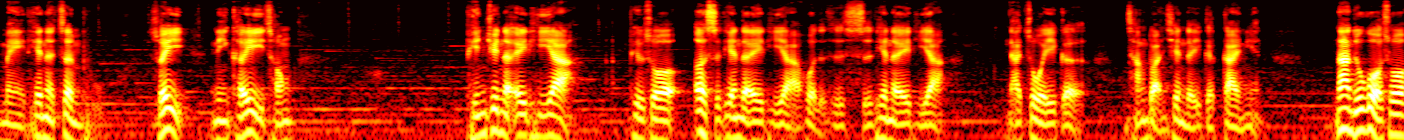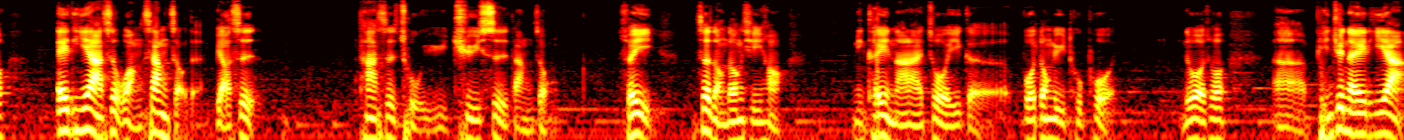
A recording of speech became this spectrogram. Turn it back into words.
每天的振幅。所以你可以从平均的 ATR，譬如说二十天的 ATR 或者是十天的 ATR 来做一个长短线的一个概念。那如果说 ATR 是往上走的，表示它是处于趋势当中，所以这种东西哈，你可以拿来做一个波动率突破。如果说呃平均的 ATR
